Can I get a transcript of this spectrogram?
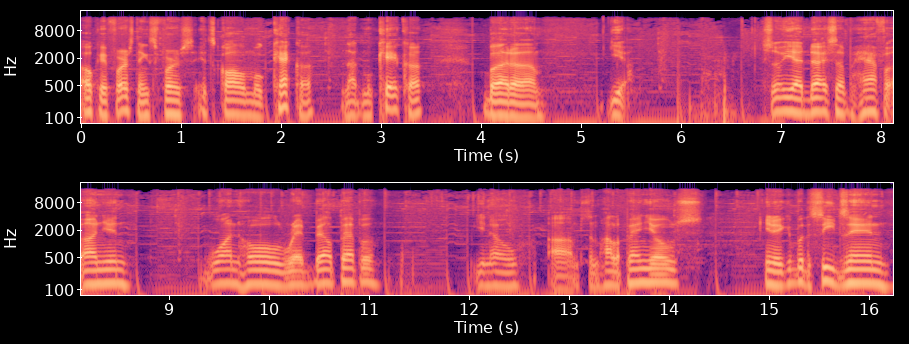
Okay, first things first, it's called moqueca, not moqueca, but um, yeah. So yeah, dice up half an onion, one whole red bell pepper, you know, um, some jalapenos, you know, you can put the seeds in.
